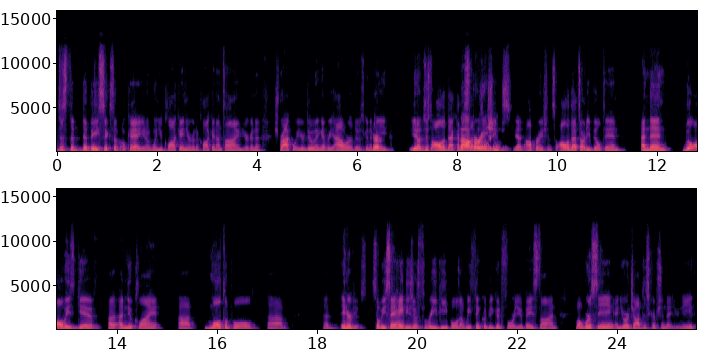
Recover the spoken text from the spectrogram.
just the the basics of okay you know when you clock in you're going to clock in on time. You're going to track what you're doing every hour. There's going to sure. be you know just all of that kind the of operations. Already, yeah operations. So all of that's already built in. And then we'll always give a, a new client uh, multiple uh, uh, interviews. So we say hey these are three people that we think would be good for you based on what we're seeing and your job description that you need.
